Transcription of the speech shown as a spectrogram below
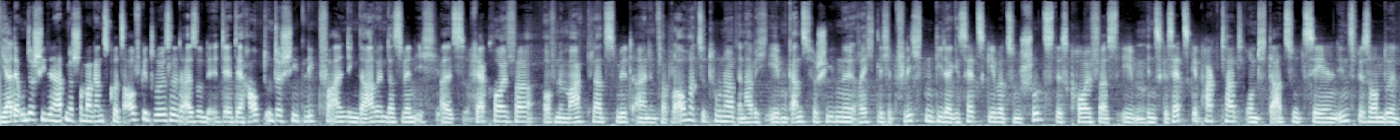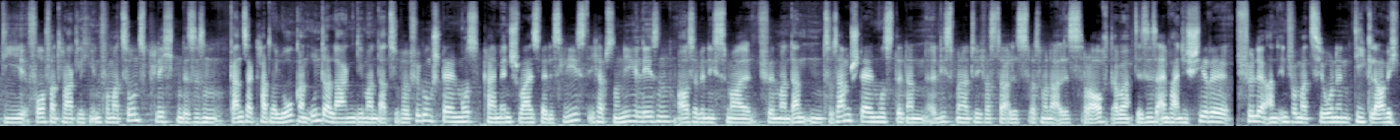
Ja, der Unterschied, den hatten wir schon mal ganz kurz aufgedröselt. Also der, der Hauptunterschied liegt vor allen Dingen darin, dass wenn ich als Verkäufer auf einem Marktplatz mit einem Verbraucher zu tun habe, dann habe ich eben ganz verschiedene rechtliche Pflichten, die der Gesetzgeber zum Schutz des Käufers eben ins Gesetz gepackt hat. Und dazu zählen insbesondere die vorvertraglichen Informationspflichten. Das ist ein ganzer Katalog an Unterlagen, die man da zur Verfügung stellen muss. Kein Mensch weiß, wer das liest. Ich habe es noch nie gelesen, außer wenn ich es mal für einen Mandanten zusammen zusammenstellen musste, dann äh, liest man natürlich, was da alles, was man da alles braucht. Aber das ist einfach eine schiere Fülle an Informationen, die, glaube ich,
